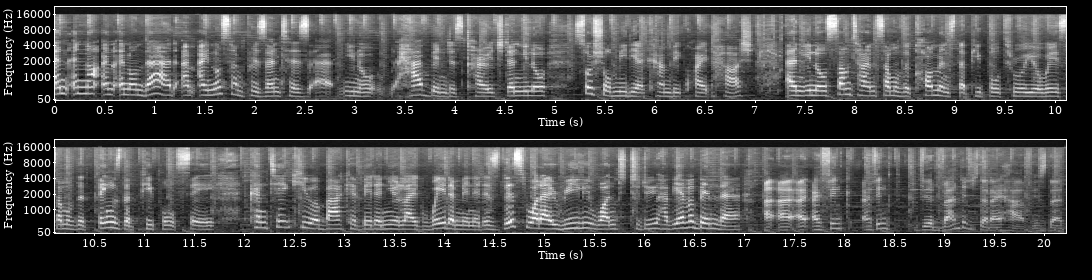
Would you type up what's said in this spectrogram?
And and, not, and and on that, um, I know some presenters, uh, you know, have been discouraged, and you know, social media can be quite harsh, and you know, sometimes some of the comments that people throw your way, some of the things that people say, can take you aback a bit, and you're like, wait a minute, is this what I really want to do? Have you ever been there? I, I, I, think, I think the advantage that I have is that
